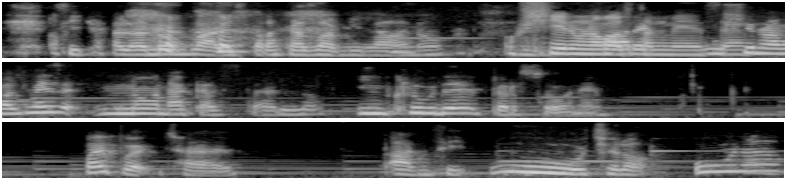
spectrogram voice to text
Sì, allora non vale stare a casa a Milano. Uscire una volta al mese. Uscire una volta al mese non a castello, include persone. Poi poi, cioè, anzi, uh, ce l'ho, una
